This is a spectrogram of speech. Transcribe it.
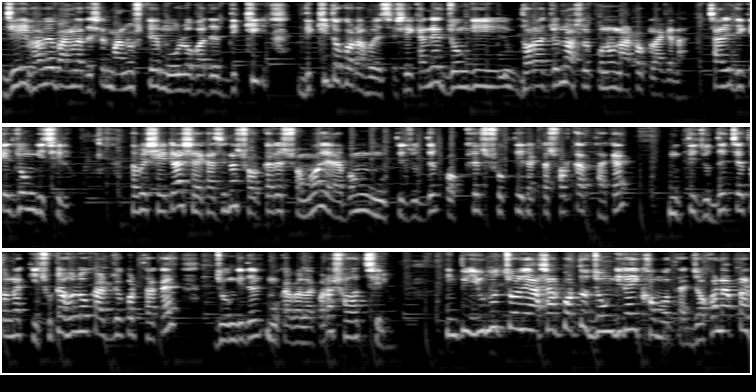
যেইভাবে বাংলাদেশের মানুষকে মৌলবাদের দীক্ষি দীক্ষিত করা হয়েছে, সেখানে জঙ্গি ধরার জন্য আসলে কোনো নাটক লাগে না। চারিদিকে জঙ্গি ছিল। তবে সেটা শেখ হাসিনা সরকারের সময় এবং মুক্তিযুদ্ধের পক্ষের শক্তির একটা সরকার থাকায়, মুক্তিযুদ্ধের চেতনা কিছুটা হলেও কার্যকর থাকায় জঙ্গিদের মোকাবেলা করা সহজ ছিল। কিন্তু ইউনুস চলে আসার পর তো জঙ্গিরাই ক্ষমতায়। যখন আপনার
